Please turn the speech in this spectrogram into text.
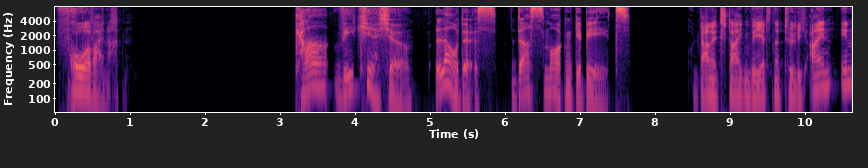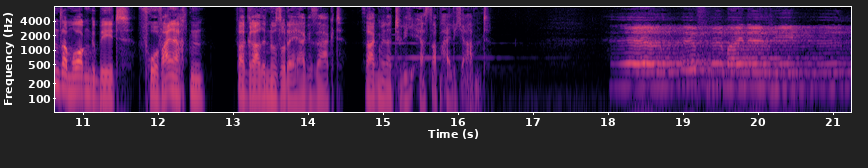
Frohe Weihnachten. KW Kirche. Laudes. Das Morgengebet. Und damit steigen wir jetzt natürlich ein in unser Morgengebet. Frohe Weihnachten war gerade nur so dahergesagt. Sagen wir natürlich erst ab Heiligabend. Herr, öffne meine Lippen,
